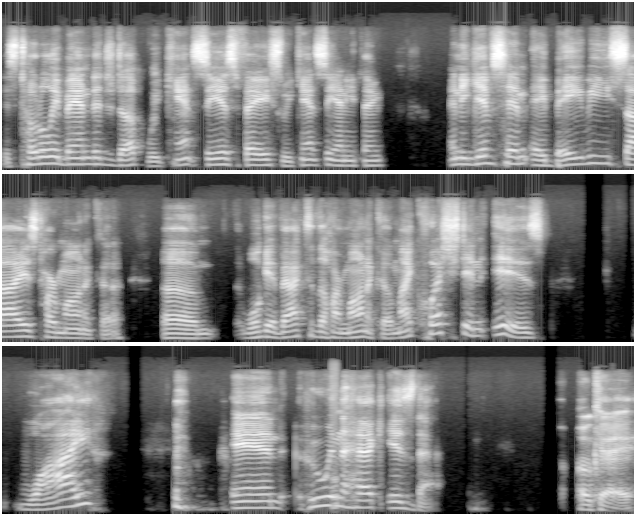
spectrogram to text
is totally bandaged up. We can't see his face, we can't see anything. And he gives him a baby sized harmonica. Um, we'll get back to the harmonica. My question is why and who in the heck is that? Okay.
